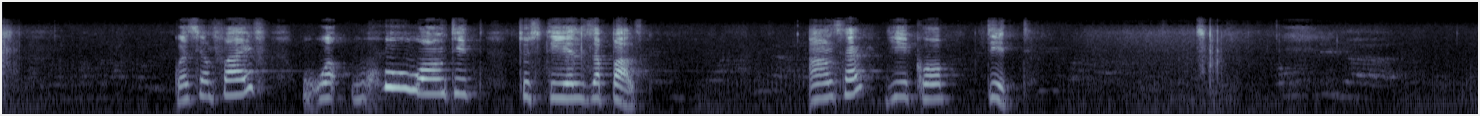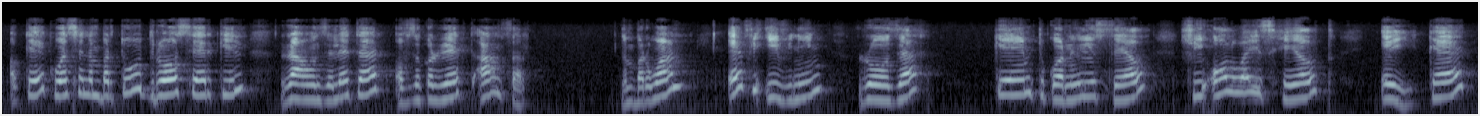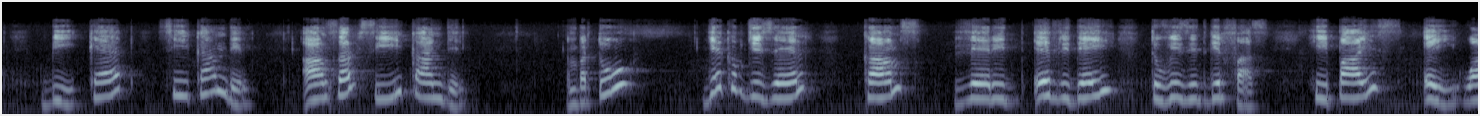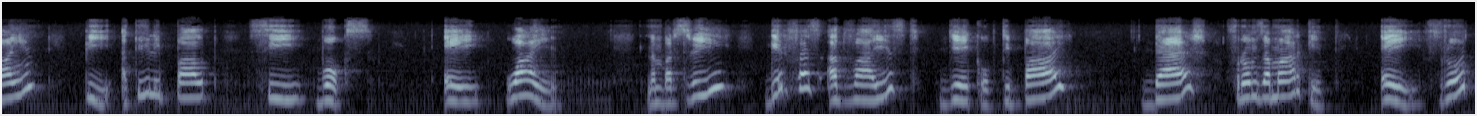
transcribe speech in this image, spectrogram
Question 5. Who wanted to steal the bulb? Answer, Jacob did. Okay, question number 2. Draw circle round the letter of the correct answer. Number 1. Every evening, Rosa came to Cornelius' cell. She always held A. Cat B. Cap C. Candle Answer C. Candle Number 2. Jacob Giselle comes very every day to visit Gerfas. He buys A. Wine B. A tulip bulb C. Box. A. Wine Number 3. Gerfas advised Jacob to buy dash from the market A. Fruit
